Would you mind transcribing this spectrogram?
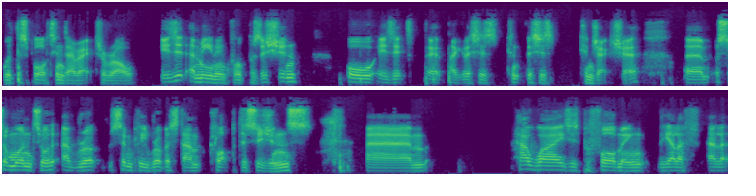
with the sporting director role? Is it a meaningful position, or is it uh, like this is this is conjecture? Um, someone to uh, ru- simply rubber stamp Klopp decisions, um, how wise is performing the LF, L-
